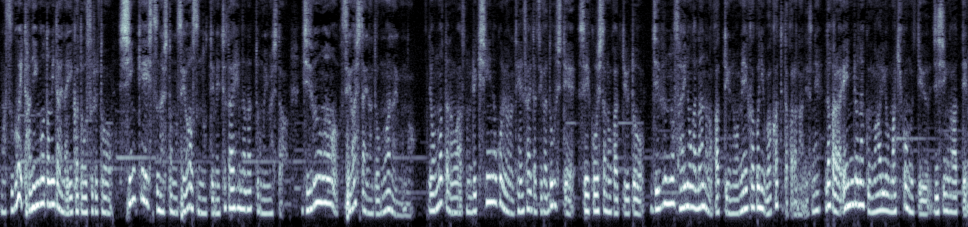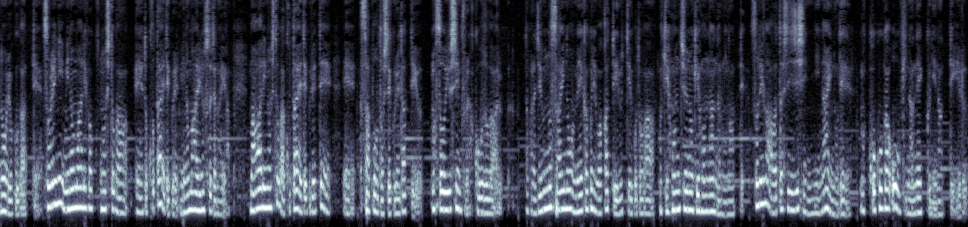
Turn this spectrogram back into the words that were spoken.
まあ、すごい他人事みたいな言い方をすると、神経質な人の世話をするのってめっちゃ大変だなって思いました。自分を世話したいなんて思わないもんな。で、思ったのは、その歴史に残るような天才たちがどうして成功したのかっていうと、自分の才能が何なのかっていうのを明確に分かってたからなんですね。だから遠慮なく周りを巻き込むっていう自信があって、能力があって、それに身の回りの人が、えっ、ー、と、答えてくれ、身の回りの人じゃないや、周りの人が答えてくれて、えー、サポートしてくれたっていう、まあ、そういうシンプルな構造がある。だから自分の才能を明確に分かっているっていうことが、まあ、基本中の基本なんだろうなって。それが私自身にないので、まあ、ここが大きなネックになっている。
